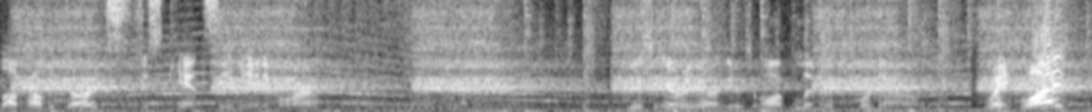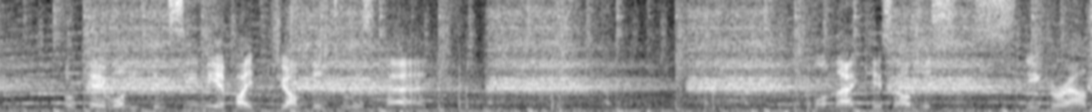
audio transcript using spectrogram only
Love how the guards just can't see me anymore. This area is off limits for now. Wait, what? Okay, well he can see me if I jump into his head. Well, in that case, I'll just sneak around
